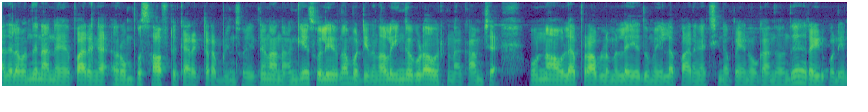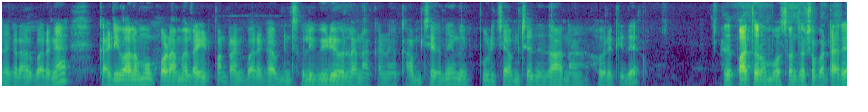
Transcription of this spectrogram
அதில் வந்து நான் பாருங்கள் ரொம்ப சாஃப்ட் கேரக்டர் அப்படின்னு சொல்லிட்டு நான் அங்கேயே சொல்லியிருந்தேன். பட் இருந்தாலும் இங்கே கூட அவருக்கு நான் காமிச்சேன். ஒன்றும் ஆகல ப்ராப்ளம் இல்லை எதுவுமே இல்லை. பாருங்கள் சின்ன பையன் உட்காந்து வந்து ரைடு பண்ணின்னு பாருங்கள் கடிவாளமும் போடாமல் ரைட் பண்ணுறாங்க பாருங்கள் அப்படின்னு சொல்லி வீடியோவில் நான் கா- காமிச்சிருந்தேன். இந்த பிடிச்சி அமிச்சது தான் நான் அவருக்கு இது. இதை பார்த்து ரொம்ப சந்தோஷப்பட்டார்.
